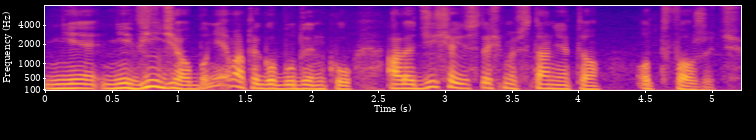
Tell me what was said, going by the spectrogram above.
nie, nie widział, bo nie ma tego budynku, ale dzisiaj jesteśmy w stanie to odtworzyć.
